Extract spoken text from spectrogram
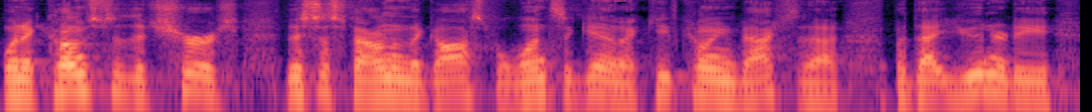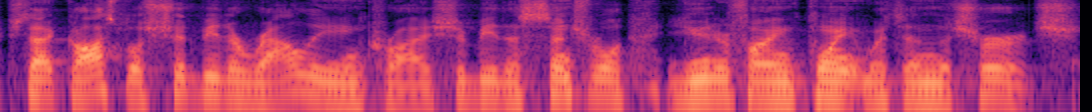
When it comes to the church, this is found in the gospel. Once again, I keep coming back to that, but that unity, that gospel should be the rallying cry, should be the central unifying point within the church.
